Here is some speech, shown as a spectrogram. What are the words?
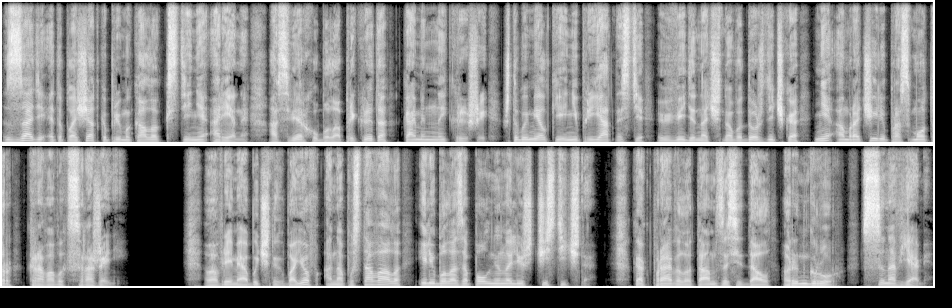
Сзади эта площадка примыкала к стене арены, а сверху была прикрыта каменной крышей, чтобы мелкие неприятности в виде ночного дождичка не омрачили просмотр кровавых сражений. Во время обычных боев она пустовала или была заполнена лишь частично. Как правило, там заседал Ренгрур с сыновьями.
